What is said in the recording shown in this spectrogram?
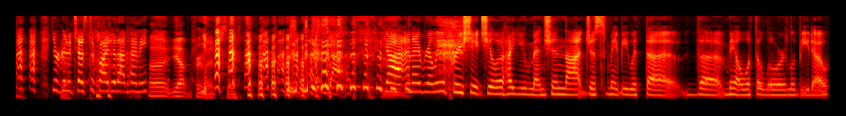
You're going to testify to that, honey? Uh, yeah, pretty much. So. yeah. yeah, and I really appreciate Sheila how you mentioned that just maybe with the the male with the lower libido,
